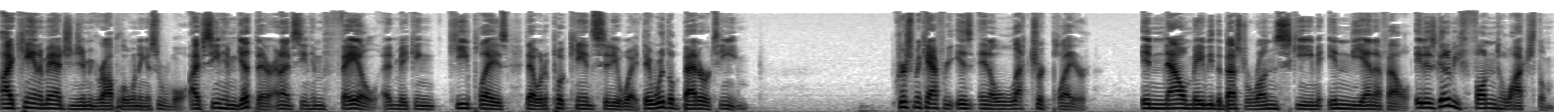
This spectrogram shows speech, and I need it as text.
I can't imagine Jimmy Garoppolo winning a Super Bowl. I've seen him get there, and I've seen him fail at making key plays that would have put Kansas City away. They were the better team. Chris McCaffrey is an electric player in now maybe the best run scheme in the NFL. It is going to be fun to watch them.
